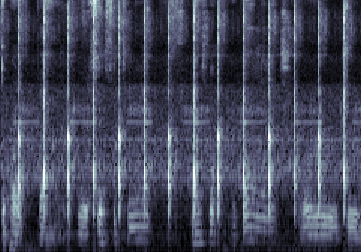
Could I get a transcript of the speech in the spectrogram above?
Depart five. We're six fifteen. Nice look at the box. Surgery.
